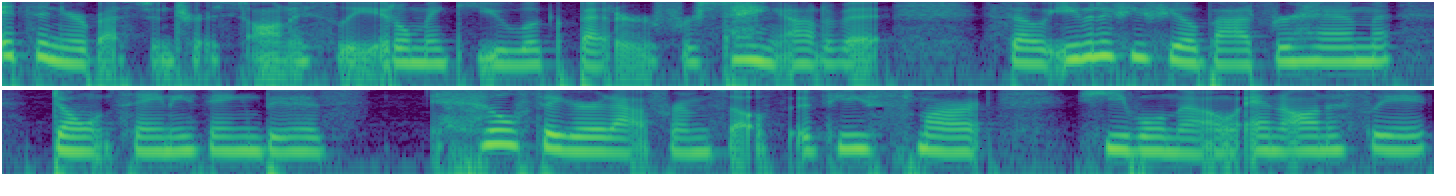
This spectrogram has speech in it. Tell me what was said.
it's in your best interest, honestly. It'll make you look better for staying out of it. So even if you feel bad for him, don't say anything because he'll figure it out for himself. If he's smart, he will know. And honestly,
